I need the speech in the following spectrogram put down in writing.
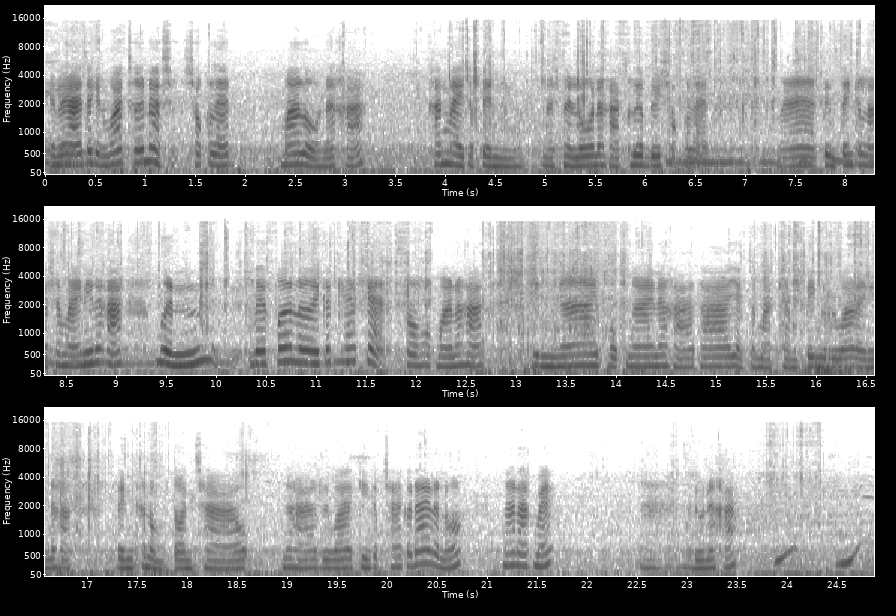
เห็นไหมคะ จะเห็นว่าเทอร์นัชช็อกโกแลตมาโลนะคะ ข้างในจะเป็นมัชเมลโล่นะคะ เคลือบด้วยช็อกโกแลตมาตื่นเต้นกันแล้วใช่ไหมนี่นะคะ เหมือนเวเฟอร์เลยก็แค่แกะซองออกมานะคะ กินง่ายพกง่ายนะคะ ถ้าอยากจะมาแคมปิ้งหรือว่าอะไรนี้นะคะ เป็นขนมตอนเช้านะคะ หรือว่ากินกับชาก็ได้แหละเนาะน่ารักไหมอ่ามาดูนะคะอืมอือ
